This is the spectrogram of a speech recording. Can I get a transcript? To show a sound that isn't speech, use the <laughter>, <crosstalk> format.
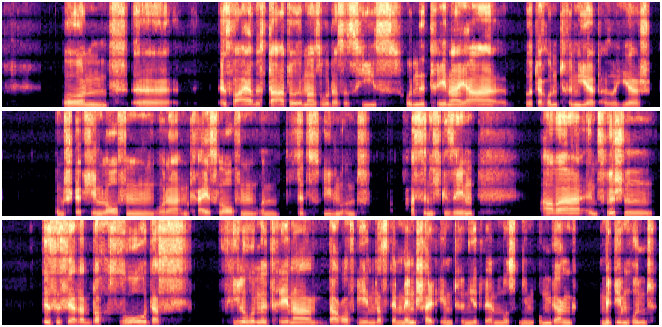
Und äh, es war ja bis dato immer so, dass es hieß, Hundetrainer, ja, wird der Hund trainiert, also hier um Stöckchen laufen oder im Kreis laufen und Sitz üben und hast du nicht gesehen. Aber inzwischen ist es ja dann doch so, dass viele Hundetrainer darauf gehen, dass der Mensch halt eben trainiert werden muss in dem Umgang mit dem Hund.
